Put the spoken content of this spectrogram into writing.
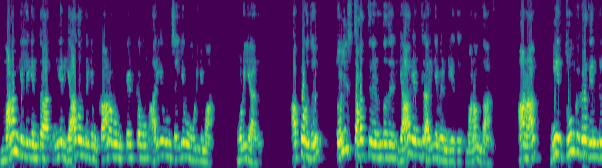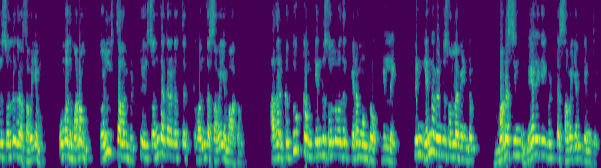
மனம் இல்லை என்றால் நீர் யாதொன்றையும் காணவும் கேட்கவும் அறியவும் செய்யவும் முடியுமா? முடியாது. அப்பொழுது தொழிற்ஸ்தலத்தில் இருந்தது யார் என்று அறிய வேண்டியது மனம்தான். ஆனால் நீர் தூங்குகிறது என்று சொல்லுகிற சமயம் உமது மனம் தொழிற்ஸ்தலம் விட்டு சொந்த கிரகத்திற்கு வந்த சமயமாகும். அதற்கு தூக்கம் என்று சொல்லுவதற்கு இடம் உண்டோ? இல்லை. பின் என்னவென்று சொல்ல வேண்டும்? மனசின் வேலையை விட்ட சமயம் என்று.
